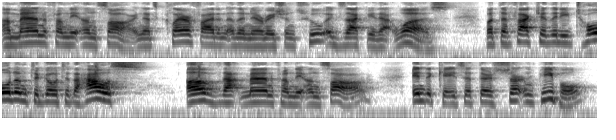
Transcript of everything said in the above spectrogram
a man from the Ansar. And that's clarified in other narrations who exactly that was. But the fact that he told him to go to the house of that man from the Ansar indicates that there's certain people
